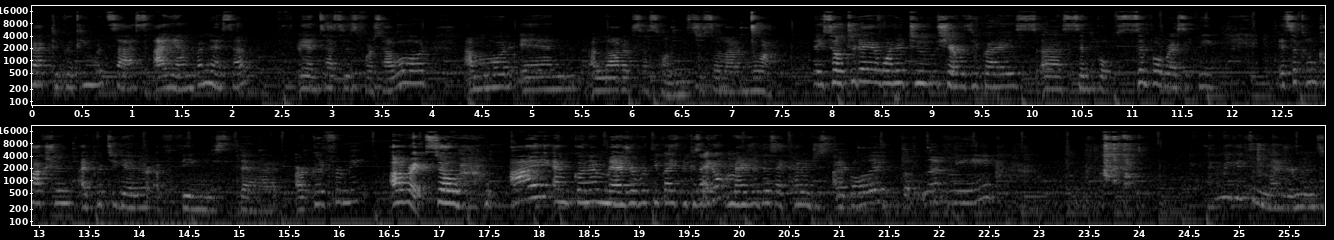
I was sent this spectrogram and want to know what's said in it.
back to Cooking with SAS. I am Vanessa, and SAS is for sabor, amor, and a lot of sazon. It's just a lot of more. Okay, so today I wanted to share with you guys a simple, simple recipe. It's a concoction I put together of things that are good for me. All right, so I am gonna measure with you guys because I don't measure this, I kind of just eyeball it, but let me, let me get some measurements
